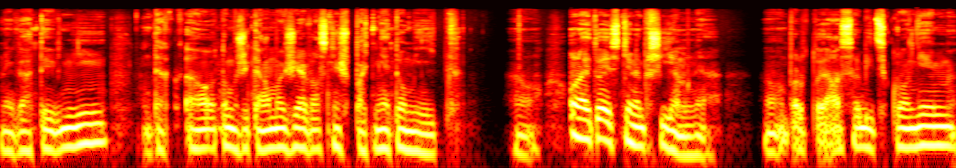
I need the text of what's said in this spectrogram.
negativní, tak o tom říkáme, že je vlastně špatně to mít. Jo. Ono je to jistě nepříjemné. No, proto já se víc skloním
